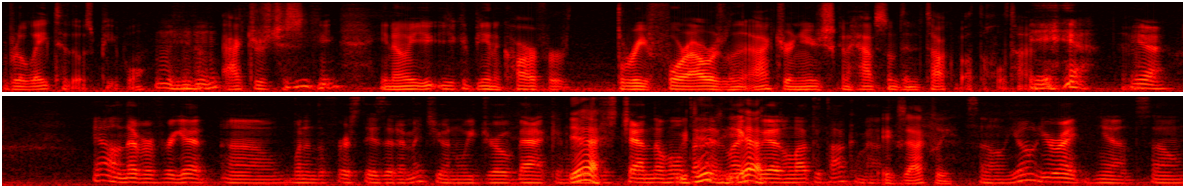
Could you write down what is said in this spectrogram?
relate to those people. You know, Mhm. actors just, Mhm. you know, you, you could be in a car for three, four hours with an actor, and you're just gonna have something to talk about the whole time. Yeah, you know? yeah. Yeah, I'll never forget uh, one of the first days that I met you, and we drove back, and we Yeah, were just chatting the whole we time. did, like yeah. we had a lot to talk about. Exactly. So, know, you're right. Yeah. So,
